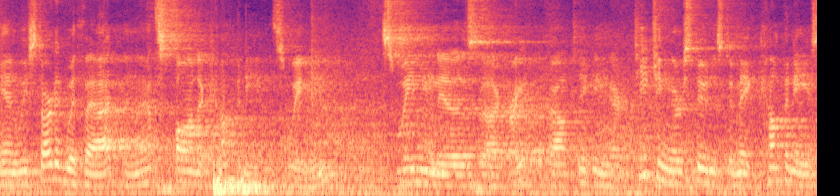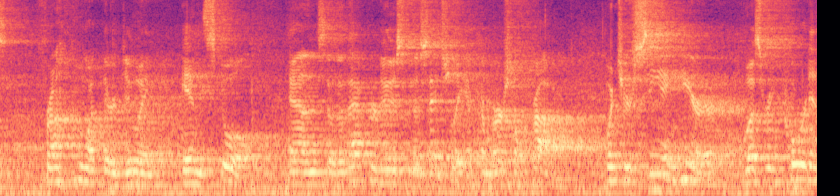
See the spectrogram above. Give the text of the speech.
and we started with that, and that spawned a company in Sweden. Sweden is uh, great about taking their, teaching their students to make companies from what they're doing in school. And so that, that produced essentially a commercial product. what you're seeing here was recorded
